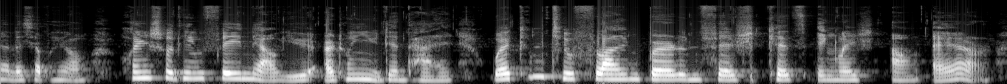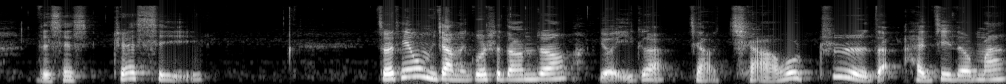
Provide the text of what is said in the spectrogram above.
亲爱的小朋友，欢迎收听飞鸟鱼儿童英语电台。Welcome to Flying Bird and Fish Kids English on Air. This is Jessie. 昨天我们讲的故事当中有一个叫乔治的，还记得吗？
